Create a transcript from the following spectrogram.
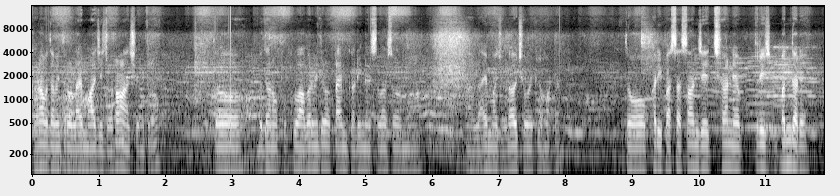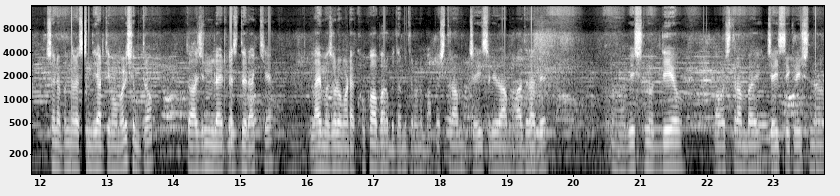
ઘણા બધા મિત્રો લાઈવમાં આજે જોડાણા છે મિત્રો. તો બધાનો ખૂબ ખૂબ આભાર મિત્રો ટાઈમ કાઢીને સવાર સવારમાં લાઈવમાં જોડાવ છો એટલા માટે. તો ફરી પાછા સાંજે છ ને ત્રીસ, પંદરે, છ ને પંદરે સંધ્યારતીમાં મળીશું મિત્રો. તો આજની લાઈટ લસ રાખીએ. લાઈવમાં જોડવા માટે ખૂબ આભાર. બધા મિત્રોને બાપસ્તરામ જય શ્રી રામ. રાધે રાધે. વિષ્ણુદેવ બાપસ્તરામભાઈ જય શ્રી કૃષ્ણ.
